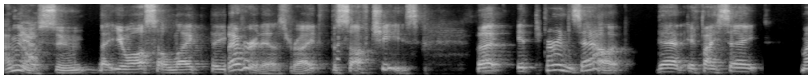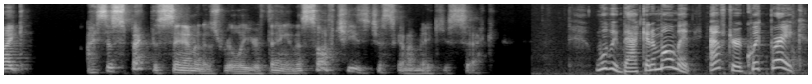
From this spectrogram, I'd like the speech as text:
i'm going to yeah. assume that you also like the whatever it is right? The soft cheese. But it turns out that if i say mike I suspect the salmon is really your thing, and the soft cheese is just going to make you sick. We'll be back in a moment after a quick break.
